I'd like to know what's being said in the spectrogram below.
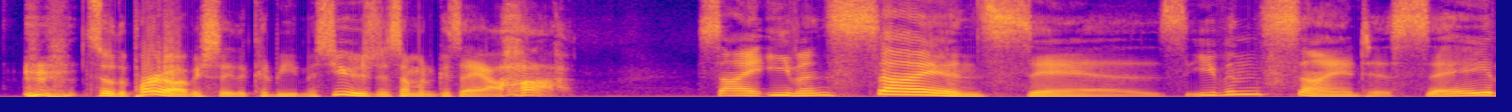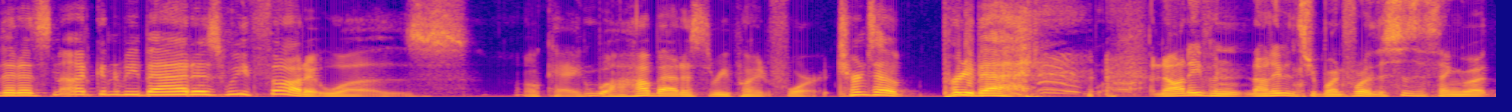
so, the part obviously that could be misused is someone could say, "Aha." Sci- even science says, even scientists say that it's not going to be bad as we thought it was. Okay. Well, how bad is 3.4? It turns out pretty bad. not even not even 3.4. This is the thing about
